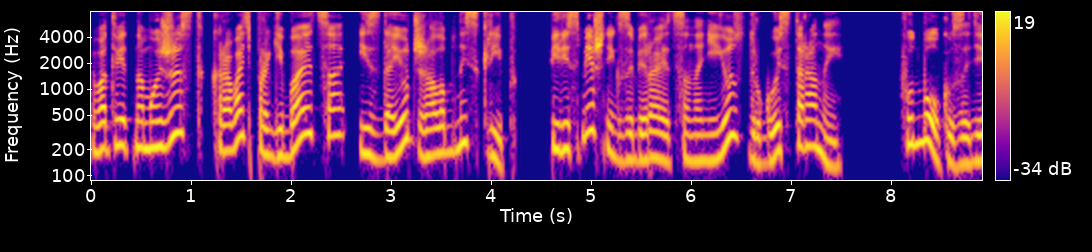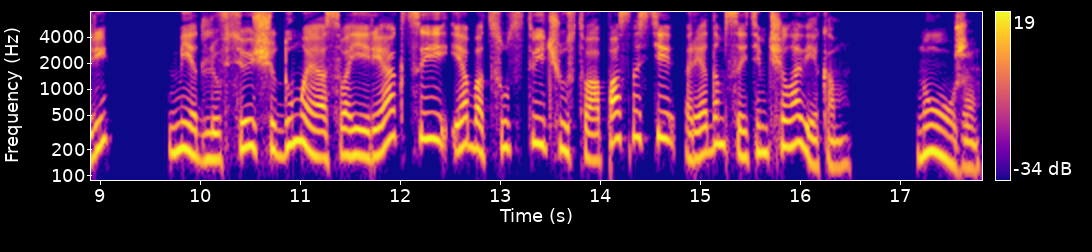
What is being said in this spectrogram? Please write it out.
В ответ на мой жест кровать прогибается и издает жалобный скрип. Пересмешник забирается на нее с другой стороны. «Футболку задери». Медлю, все еще думая о своей реакции и об отсутствии чувства опасности рядом с этим человеком. Ну уже.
